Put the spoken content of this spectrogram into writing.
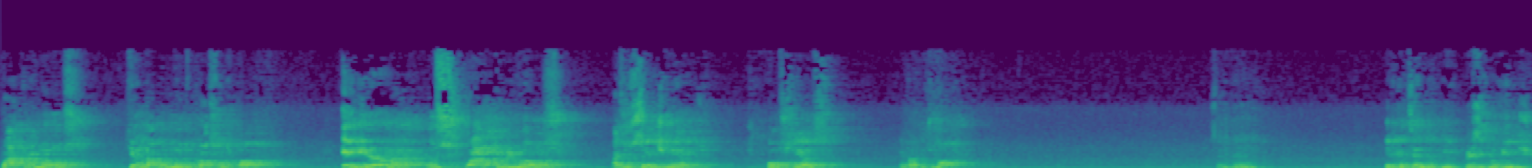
Quatro irmãos que andavam muito próximo de Paulo. Ele ama os quatro irmãos, mas o sentimento de confiança é para Timóteo. Você entende? Ele está dizendo aqui, versículo 20.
